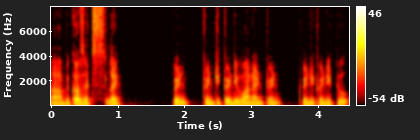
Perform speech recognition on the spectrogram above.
uh, because it's like 2021 and 2022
